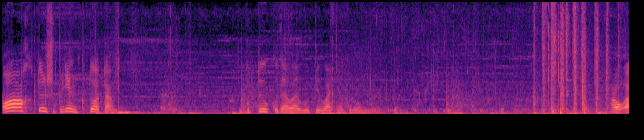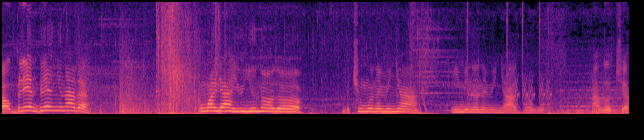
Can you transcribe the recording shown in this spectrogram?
Ах ты ж, блин, кто там? Бутылку давай выпивать огромную. Ау, ау, блин, блин, не надо. Умоляю, не надо. Почему на меня? Именно на меня одного. А, вот все.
